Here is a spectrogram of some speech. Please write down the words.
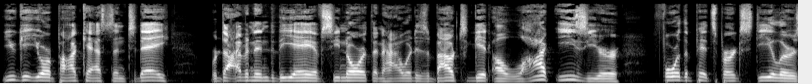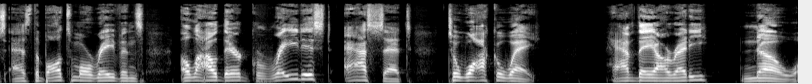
you get your podcasts. And today we're diving into the AFC North and how it is about to get a lot easier for the Pittsburgh Steelers as the Baltimore Ravens allowed their greatest asset to walk away. Have they already? No.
